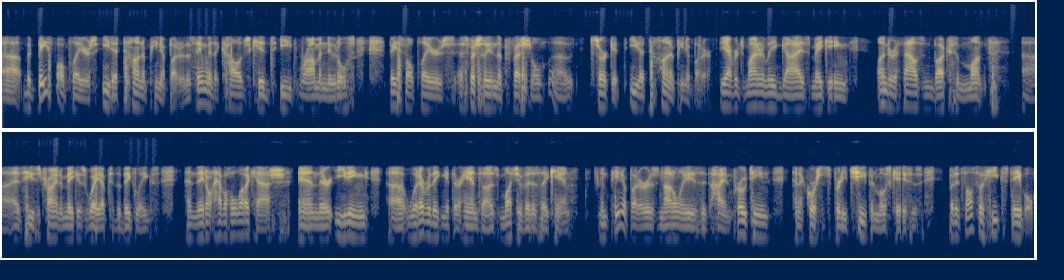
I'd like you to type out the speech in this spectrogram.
Uh, but baseball players eat a ton of peanut butter, the same way that college kids eat ramen noodles. Baseball players, especially in the professional uh, circuit, eat a ton of peanut butter. The average minor league guy is making under a thousand bucks a month uh, as he's trying to make his way up to the big leagues. And they don't have a whole lot of cash, and they're eating uh, whatever they can get their hands on, as much of it as they can. And peanut butter is not only is it high in protein, and of course it's pretty cheap in most cases, but it's also heat stable,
